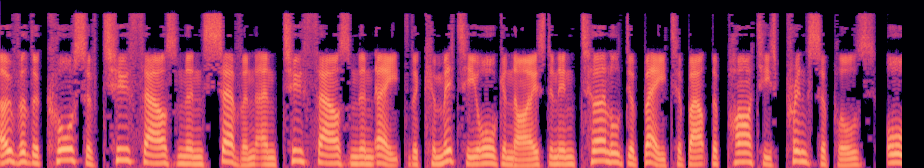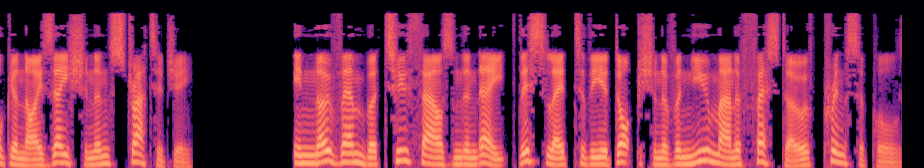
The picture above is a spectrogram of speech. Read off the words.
Over the course of 2007 and 2008 the committee organized an internal debate about the party's principles, organization and strategy. In November 2008 this led to the adoption of a new manifesto of principles.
